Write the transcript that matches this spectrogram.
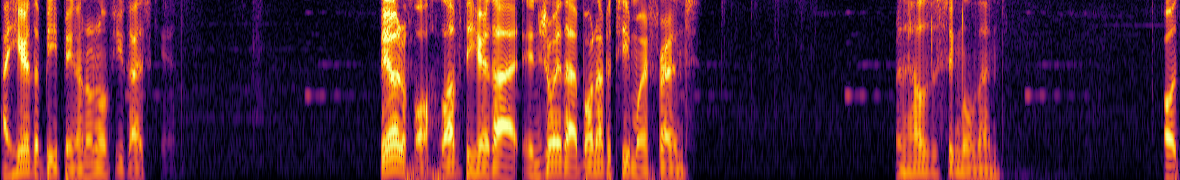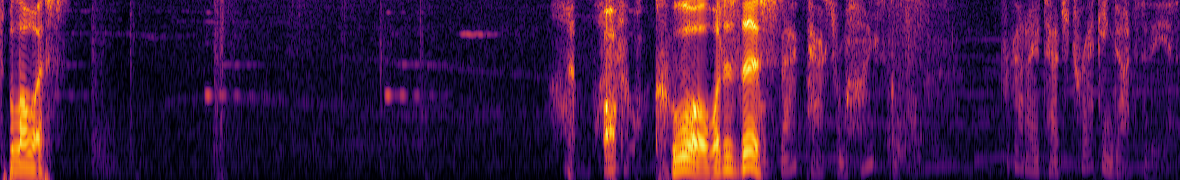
I hear the beeping. I don't know if you guys can. Beautiful. Love to hear that. Enjoy that. Bon appetit, my friend. Where the hell is the signal then? Oh, it's below us. Cool. What is this? backpacks from high school. Forgot I attached tracking dots to these.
